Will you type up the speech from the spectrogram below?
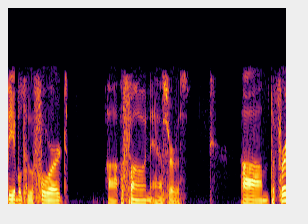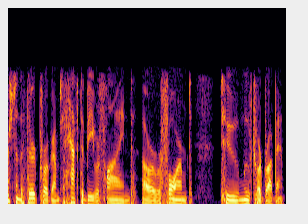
be able to afford uh, a phone and a service. Um, the first and the third programs have to be refined or reformed to move toward broadband.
